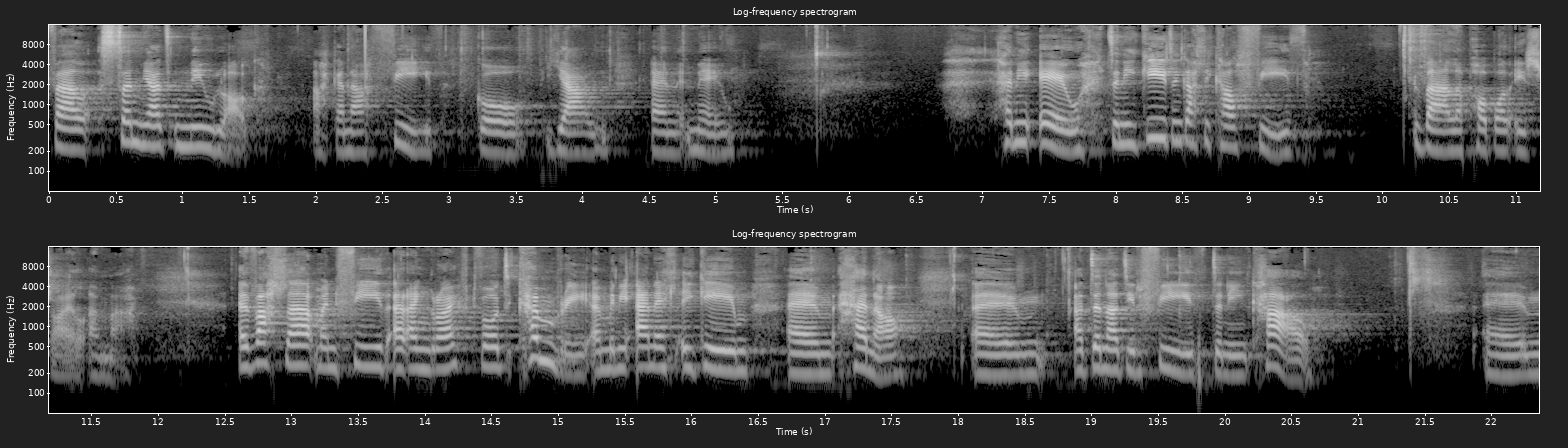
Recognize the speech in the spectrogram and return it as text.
fel syniad niwlog ac yna ffydd go iawn yn new. Hynny yw, dyn ni gyd yn gallu cael ffydd fel y pobl Israel yma. Efallai mae'n ffydd er enghraifft fod Cymru yn mynd i ennill ei gêm um, heno, um, a dyna di'r ffydd dyn ni'n cael. Um,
